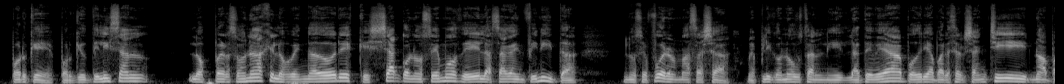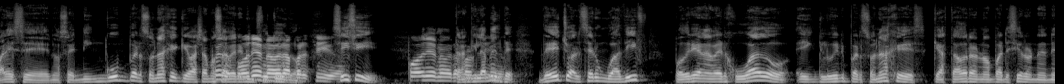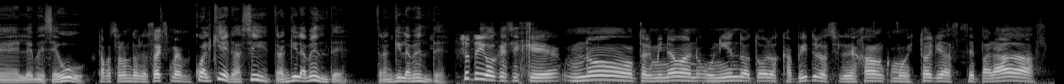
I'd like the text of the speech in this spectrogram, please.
¿Por qué? Porque utilizan los personajes, los Vengadores que ya conocemos de la saga infinita. No se fueron más allá. Me explico, no usan ni la TVA, podría aparecer Shang-Chi, no aparece, no sé, ningún personaje que vayamos a ver en un podrían futuro. haber aparecido. Sí, sí, Podrían haber tranquilamente. De hecho, al ser un What If, podrían haber jugado e incluir personajes que hasta ahora no aparecieron en el MCU. Estamos hablando de los X-Men. Cualquiera, sí, tranquilamente. Tranquilamente. Yo te digo que si es que no terminaban uniendo a todos los capítulos y lo dejaban como historias separadas,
